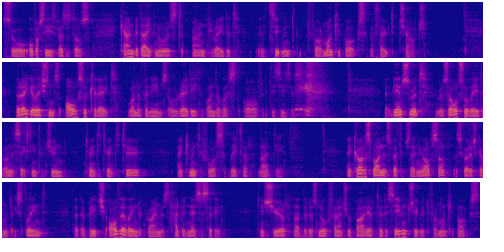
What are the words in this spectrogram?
so overseas visitors can be diagnosed and provided uh, treatment for monkeypox without charge. The regulations also correct one of the names already on the list of diseases. Uh, the instrument was also laid on the 16th of June 2022 and came into force later that day. In correspondence with the presiding officer, the Scottish Government explained that a breach of the aligned requirements had been necessary to ensure that there is no financial barrier to receiving treatment for monkeypox,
